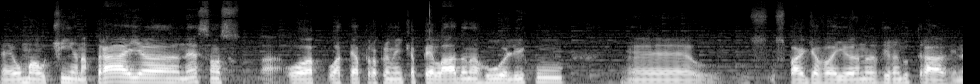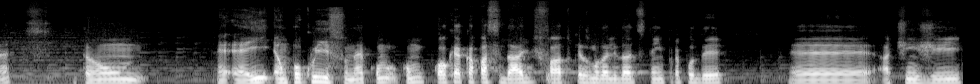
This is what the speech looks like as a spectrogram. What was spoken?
é, uma altinha na praia, né? São as, ou, ou, até propriamente a pelada na rua ali com é, os, os par de havaiana virando trave, né? Então é, é, é, um pouco isso, né? Como, como, qual é a capacidade de fato que as modalidades têm para poder é, atingir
